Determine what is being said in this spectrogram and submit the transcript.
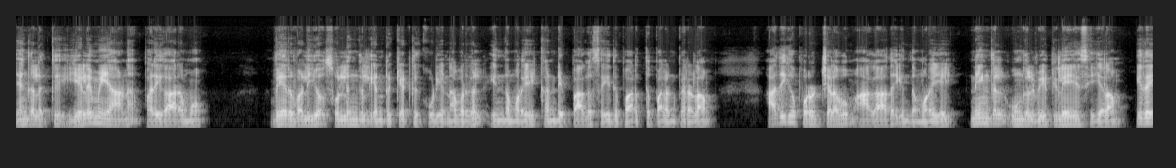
எங்களுக்கு எளிமையான பரிகாரமோ வேறு வழியோ சொல்லுங்கள் என்று கேட்கக்கூடிய நபர்கள் இந்த முறையை கண்டிப்பாக செய்து பார்த்து பலன் பெறலாம். அதிக பொருட்செலவும் ஆகாத இந்த முறையை நீங்கள் உங்கள் வீட்டிலேயே செய்யலாம். இதை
